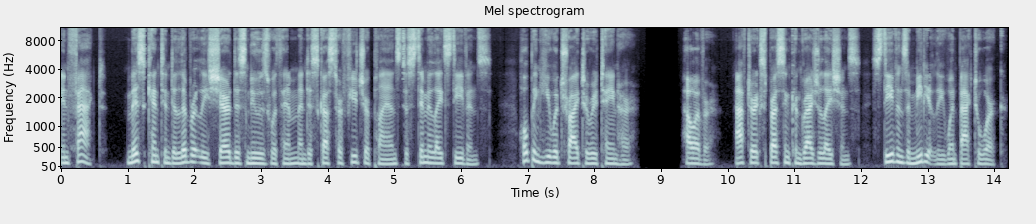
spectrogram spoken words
In fact, Miss Kenton deliberately shared this news with him and discussed her future plans to stimulate Stevens, hoping he would try to retain her. However, after expressing congratulations, Stevens immediately went back to work.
